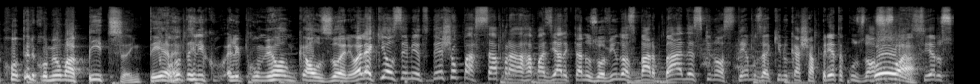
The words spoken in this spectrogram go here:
Ontem ele comeu uma pizza inteira. Ontem ele, ele comeu um calzone. Olha aqui, Alcemito, deixa eu passar pra rapaziada que tá nos ouvindo as barbadas que nós temos aqui no Caixa Preta com os nossos Boa! parceiros.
